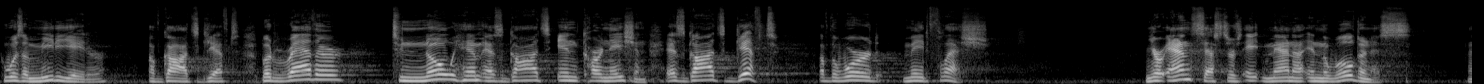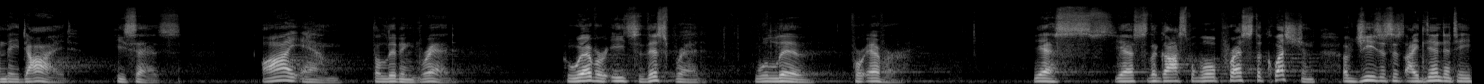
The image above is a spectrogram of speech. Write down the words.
who was a mediator of God's gift, but rather to know him as God's incarnation, as God's gift of the Word made flesh. Your ancestors ate manna in the wilderness, and they died, he says. I am the living bread. Whoever eats this bread will live forever. Yes, yes, the gospel will press the question of Jesus' identity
